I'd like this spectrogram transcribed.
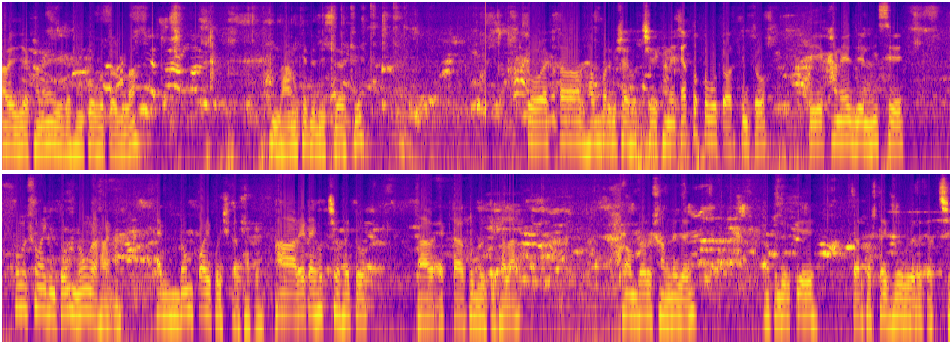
আর এই যে এখানে দেখুন কবুতরগুলা ধান খেতে দিচ্ছে আর কি। তো একটা ভাববার বিষয় হচ্ছে এখানে এত কবুতর কিন্তু এখানে যে নিচে কোনো সময় কিন্তু নোংরা হয় না একদম পয় পরিষ্কার থাকে। আর এটাই হচ্ছে হয়তো আহ, একটা কুদরতি খেলা। আমরা আরও সামনে যাই আপনাদেরকে চারপাশটা ঘুরে ঘুরে দেখাচ্ছি।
